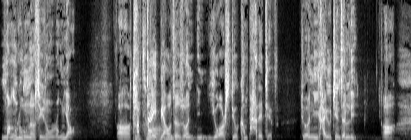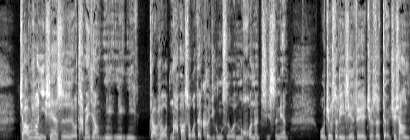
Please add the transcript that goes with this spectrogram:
忙碌呢是一种荣耀。啊、呃，它代表着说你 you are still competitive，就说你还有竞争力啊。假如说你现在是我坦白讲，你你你，假如说哪怕是我在科技公司，我这么混了几十年，我就是领薪水，就是等，就像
